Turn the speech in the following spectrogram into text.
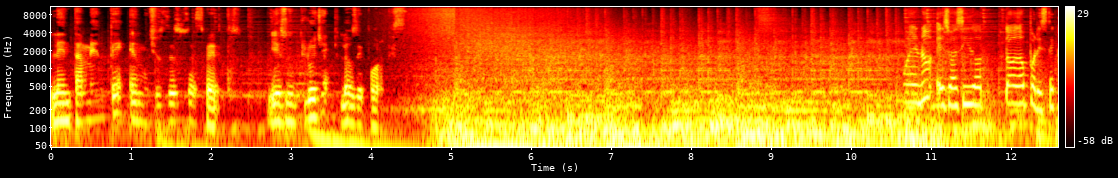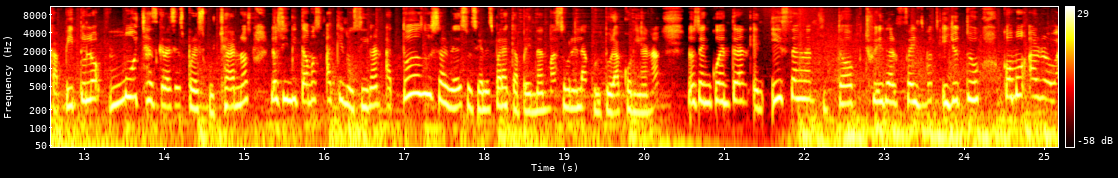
lentamente en muchos de sus aspectos, y eso incluye los deportes. Bueno, eso ha sido todo por este capítulo. Muchas gracias por escucharnos. Los invitamos a que nos sigan a todas nuestras redes sociales para que aprendan más sobre la cultura coreana. Nos encuentran en Instagram, TikTok, Twitter, Facebook y YouTube como arroba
